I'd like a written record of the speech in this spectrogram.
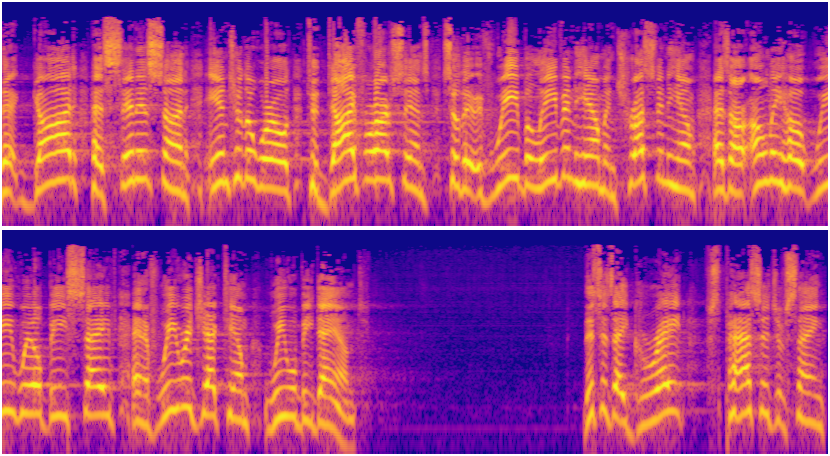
that God has sent His Son into the world to die for our sins so that if we believe in Him and trust in Him as our only hope, we will be saved. And if we reject Him, we will be damned. This is a great passage of saying,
